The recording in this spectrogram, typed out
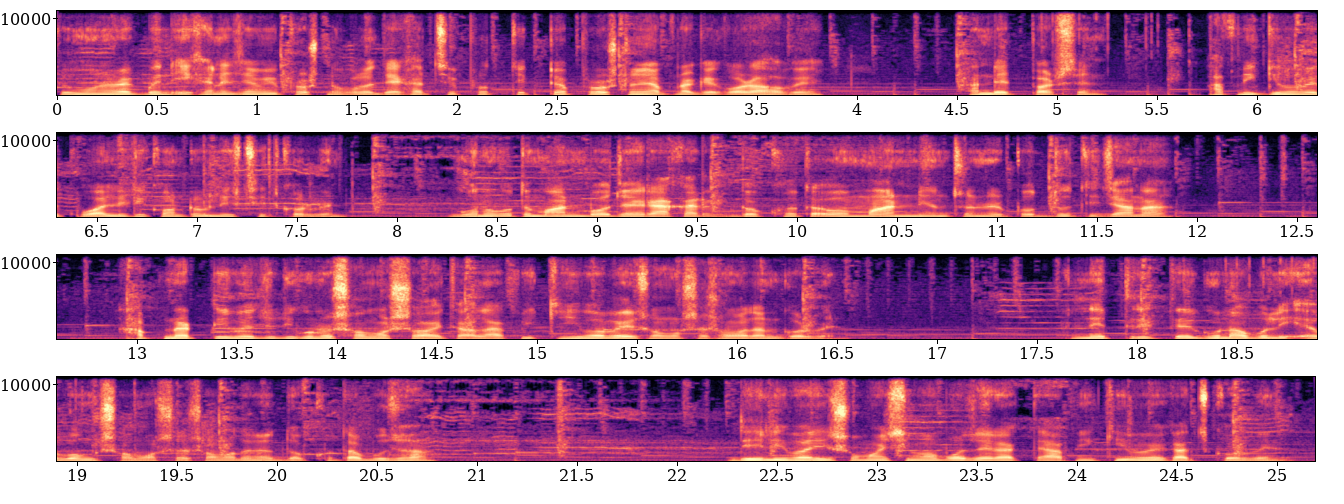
তো মনে রাখবেন, এখানে যে আমি প্রশ্নগুলো দেখাচ্ছি, প্রত্যেকটা প্রশ্নই আপনাকে করা হবে হান্ড্রেড পারসেন্ট। আপনি কীভাবে কোয়ালিটি কন্ট্রোল নিশ্চিত করবেন? গুণগত মান বজায় রাখার দক্ষতা ও মান নিয়ন্ত্রণের পদ্ধতি জানা। আপনার টিমে যদি কোনো সমস্যা হয়, তাহলে আপনি কীভাবে সমস্যা সমাধান করবেন? নেতৃত্বের গুণাবলী এবং সমস্যা সমাধানের দক্ষতা বোঝা। ডেলিভারি সময়সীমা বজায় রাখতে আপনি কীভাবে কাজ করবেন?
